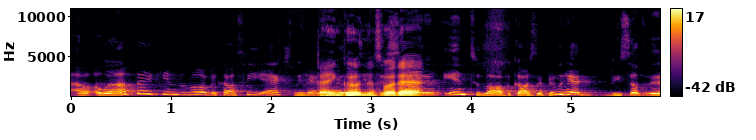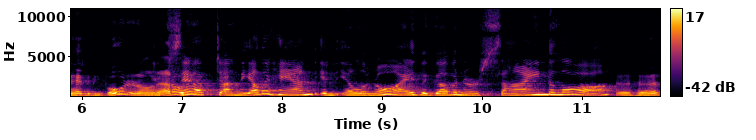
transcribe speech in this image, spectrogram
I, well, I'm thanking the Lord because He actually had Thank the ability goodness to for sign that. into law. Because if it had to be something that had to be voted on, I don't. Except, on the other hand, in Illinois, the governor signed a law Uh-huh.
